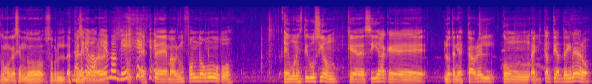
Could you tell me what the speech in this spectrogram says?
como que siendo súper explícito. Dale, bien, más bien. Este, me abrí un fondo mutuo en una institución que decía que lo tenías que abrir con X cantidad de dinero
